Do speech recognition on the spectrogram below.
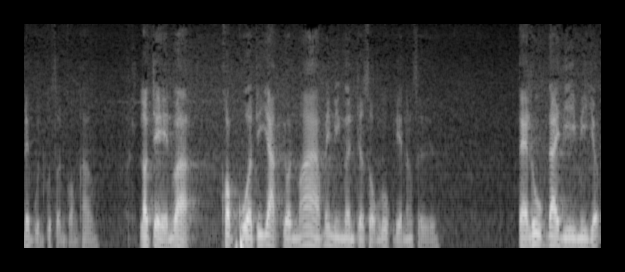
ได้บุญกุศลของเขา เราจะเห็นว่าครอบครัวที่ยากจนมาก ไม่มีเงินจะส่งลูกเรียนหนังสือ แต่ลูกได้ดีมีเยอะ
